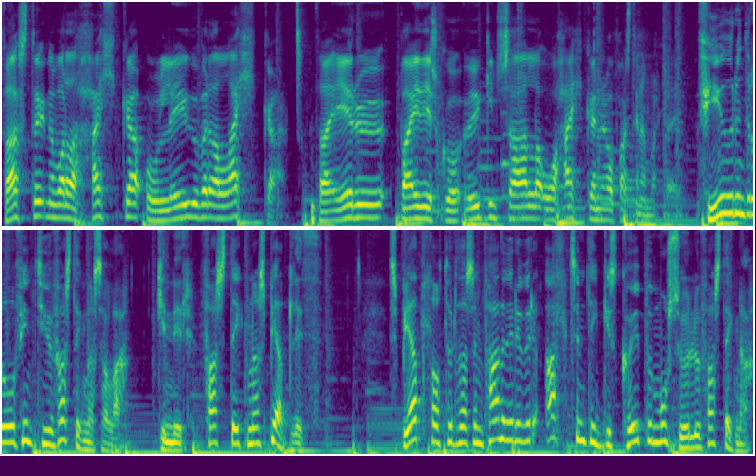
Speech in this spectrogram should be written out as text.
Fastegna var að hækka og leigu verða að lækka. Það eru bæði sko aukinsala og hækkanir á fastegnamarkaði. 450 fastegnarsala kynir fastegna spjallið. Spjalláttur þar sem farið er yfir allt sem tengist kaupum og sölu fastegna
